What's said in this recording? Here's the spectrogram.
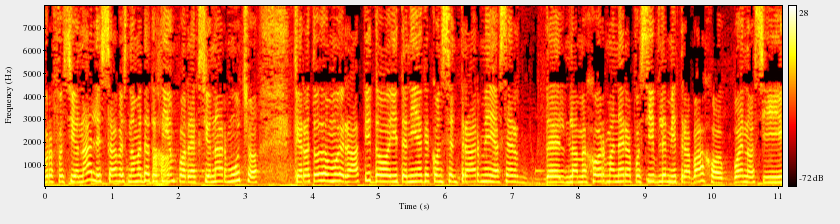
profesionales, ¿sabes? No me he dado tiempo a reaccionar mucho, que era todo muy rápido y tenía que concentrarme y hacer de la mejor manera posible mi trabajo. Bueno, si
